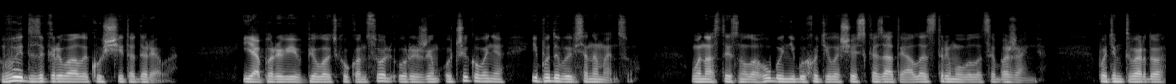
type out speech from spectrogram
Вид закривали кущі та дерева. Я перевів пілотську консоль у режим очікування і подивився на Менсу. Вона стиснула губи, ніби хотіла щось сказати, але стримувала це бажання. Потім твердо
